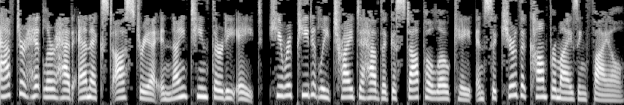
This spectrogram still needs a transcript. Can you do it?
After Hitler had annexed Austria in 1938, he repeatedly tried to have the Gestapo locate and secure the compromising file,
